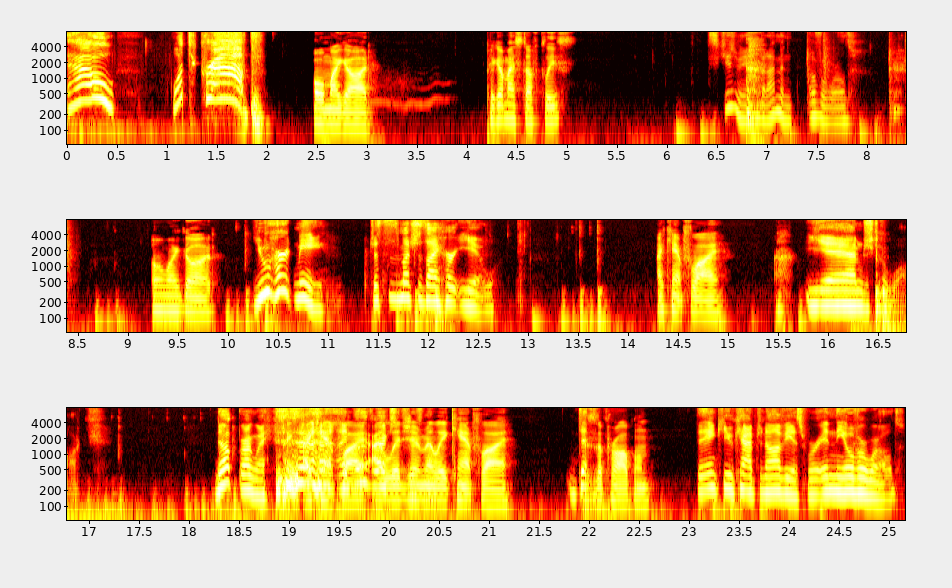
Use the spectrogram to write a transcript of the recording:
Ow! What the crap? Oh my god. Pick up my stuff, please. Excuse me, but I'm in overworld. Oh my god. You hurt me just as much as I hurt you. I can't fly. Yeah, I'm just gonna walk. Nope, wrong way. I can't fly. the I legitimately can't fly. That's the problem. Thank you, Captain Obvious. We're in the overworld.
